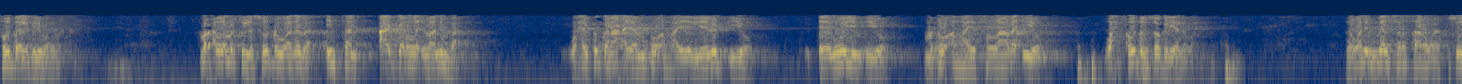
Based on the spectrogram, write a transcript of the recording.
fooddaa la gelin waayo marka. Mar alla markii la soo dhowaadaba intaan aaggaba la imaaninba waxay ku garaacayaan muxuu ahaaye leebab iyo eebooyin iyo muxuu ahaaye fallaadho iyo wax foodaba soo geliyaan la waay. La waa nin meel saro saaran waay ku soo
